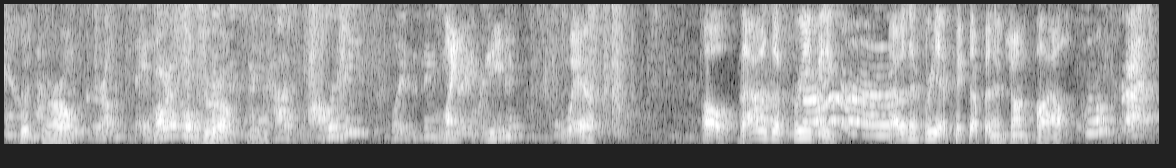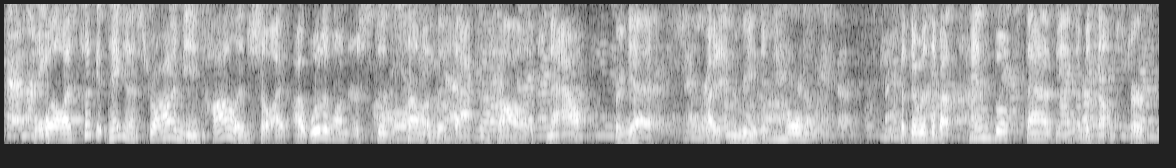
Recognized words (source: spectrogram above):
Down. Good girl. Good girl, stay there. Particle Girl. physics and cosmology? Please, the things Mike Reed? Where? Oh, that was a freebie. Oh. That was a freebie I picked up in a junk pile. Little scratch pad, honey. Well, I took it taking astronomy in college, so I, I would have understood oh, some of it back in college. Now, forget it. I didn't read it. But there was about 10 books down at the end of a dumpster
